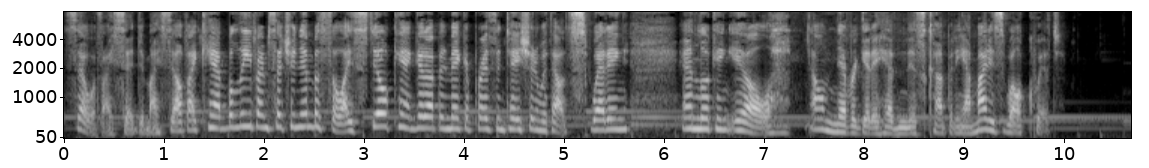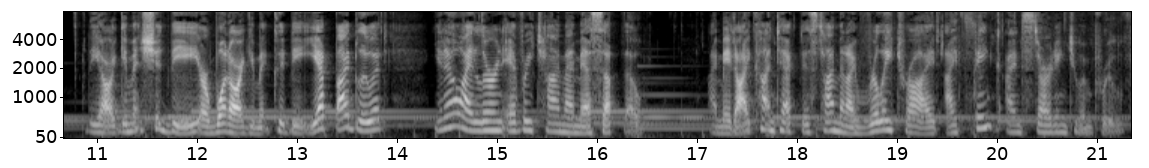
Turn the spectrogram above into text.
So if I said to myself, I can't believe I'm such an imbecile, I still can't get up and make a presentation without sweating and looking ill. I'll never get ahead in this company. I might as well quit. The argument should be, or one argument could be, yep, I blew it. You know, I learn every time I mess up, though. I made eye contact this time and I really tried. I think I'm starting to improve.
